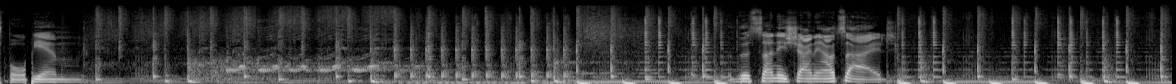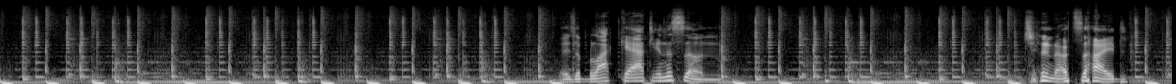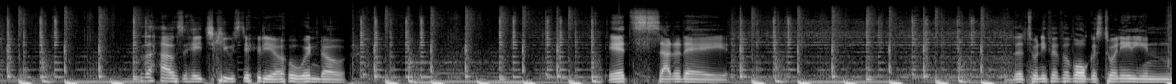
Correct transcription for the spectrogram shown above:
It's 4 p.m. The sun is shining outside. There's a black cat in the sun. Chilling outside the House HQ studio window. It's Saturday, the 25th of August 2018.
